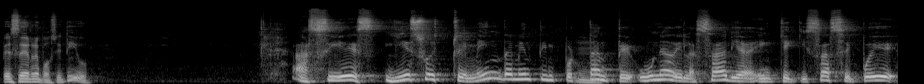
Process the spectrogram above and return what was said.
PCR positivo. Así es, y eso es tremendamente importante. Mm. Una de las áreas en que quizás se puede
